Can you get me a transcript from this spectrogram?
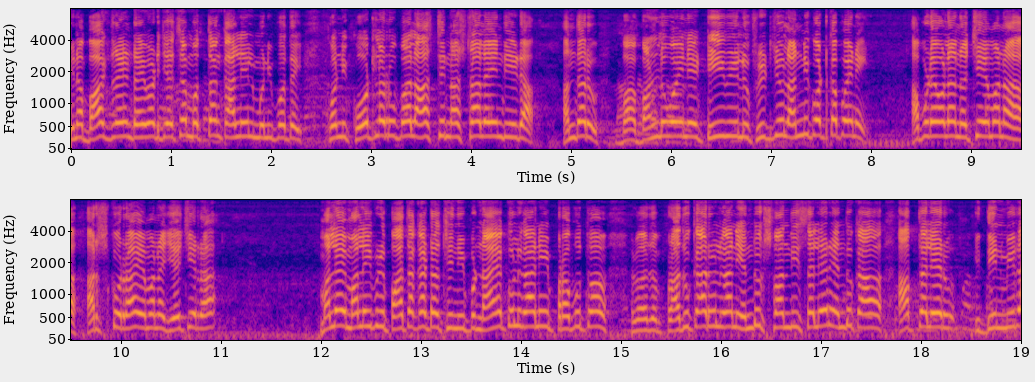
ఈయన బాగ్ డ్రైన్ డైవర్ట్ చేస్తే మొత్తం కాలనీలు మునిగిపోతాయి. కొన్ని కోట్ల రూపాయల ఆస్తి నష్టాలైంది ఈడ. అందరూ బండ్లు పోయినాయి టీవీలు ఫ్రిడ్జులు అన్నీ కొట్టుకపోయినాయి. అప్పుడు ఎవరైనా వచ్చి ఏమైనా అరుచుకుర్రా? ఏమైనా చేసిర్రా? మళ్ళీ మళ్ళీ ఇప్పుడు పాత కట్ట వచ్చింది. ఇప్పుడు నాయకులు కానీ ప్రభుత్వం అధికారులు కానీ ఎందుకు స్పందిస్తలేరు? ఎందుకు ఆపుతలేరు? దీని మీద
